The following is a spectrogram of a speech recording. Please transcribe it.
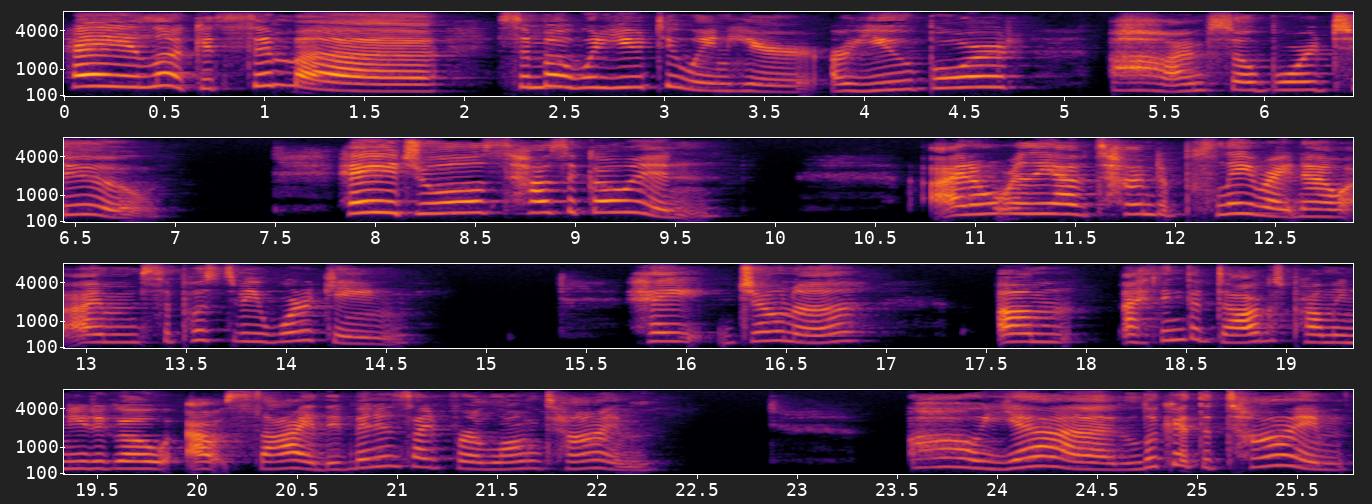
Hey, look, it's Simba. Simba, what are you doing here? Are you bored? Ah, oh, I'm so bored too. Hey, Jules, how's it going? I don't really have time to play right now. I'm supposed to be working. Hey, Jonah, um, I think the dogs probably need to go outside. They've been inside for a long time. Oh, yeah, look at the time.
